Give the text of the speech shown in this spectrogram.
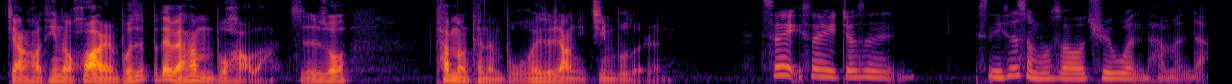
讲好听的话人，不是不代表他们不好啦，只是说他们可能不会是让你进步的人。所以，所以就是你是什么时候去问他们的？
